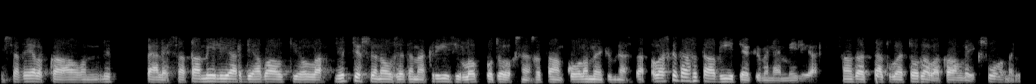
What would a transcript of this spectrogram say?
missä velkaa on nyt päälle 100 miljardia valtiolla, nyt jos se nousee tämä kriisin lopputuloksena 130, lasketaan 150 miljardia. Sanotaan, että tämä tulee todella kalliiksi Suomelle.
